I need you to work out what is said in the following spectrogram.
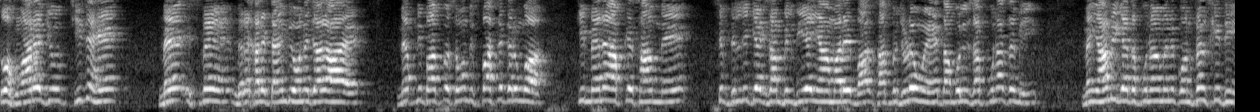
तो हमारे जो चीज़ें हैं, मैं इसमें, मेरा ख्याल टाइम भी होने जा रहा है। मैं अपनी बात को समम इस बात से करूँगा कि मैंने आपके सामने सिर्फ़ दिल्ली के एग्ज़ाम्पल दिए, यहाँ हमारे साथ में जुड़े हुए हैं, तांबोली साहब पूना से भी। मैं यहाँ भी गया था, पूना में मैंने कॉन्फ्रेंस की थी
